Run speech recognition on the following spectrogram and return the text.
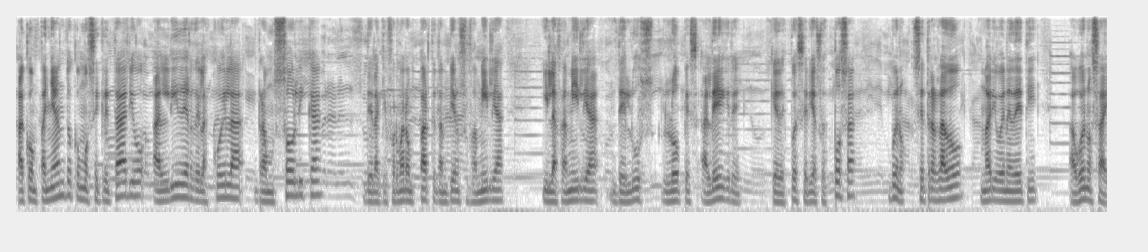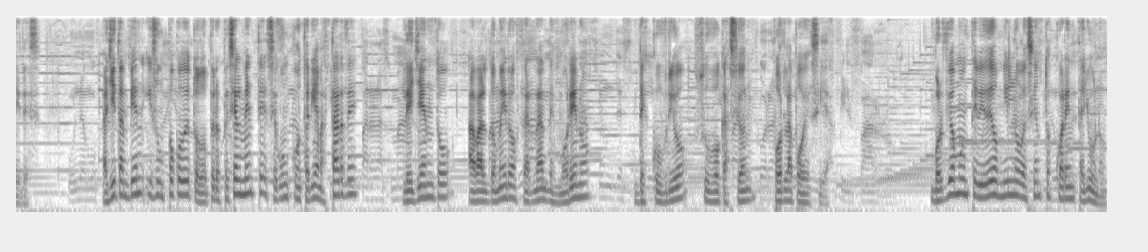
acompañando como secretario al líder de la escuela Ramsólica, de la que formaron parte también su familia y la familia de Luz López Alegre, que después sería su esposa, bueno, se trasladó Mario Benedetti a Buenos Aires. Allí también hizo un poco de todo, pero especialmente, según contaría más tarde, leyendo a Baldomero Fernández Moreno, descubrió su vocación por la poesía. Volvió a Montevideo en 1941,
